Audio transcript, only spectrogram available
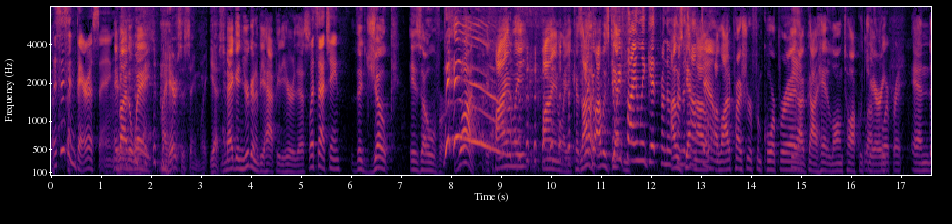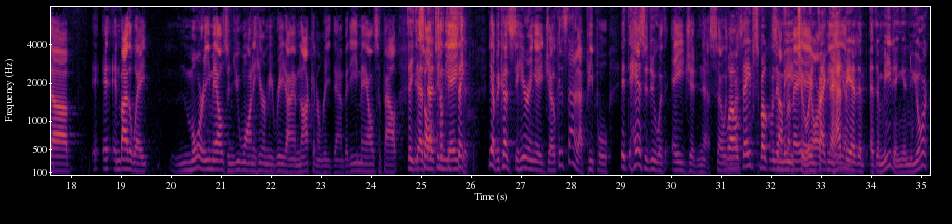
This is embarrassing. Hey, by the way, My hair's the same way. Yes. Megan, you're going to be happy to hear this. What's that, Gene? The joke is over. What? finally, finally, because I, I was Did we getting, finally get from the, I from was the getting top a, down? a lot of pressure from corporate. Yeah. I've got I had a long talk with Love Jerry. corporate. And uh, a- and by the way, more emails than you want to hear me read. I am not going to read them, but emails about They- that- that insulting took the the aged. same- Yeah, because it's a hearing aid joke, and it's not about people. It has to do with agedness. So Well, they've spoken to me too. In fact, they had me at and- a, at a meeting in New York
